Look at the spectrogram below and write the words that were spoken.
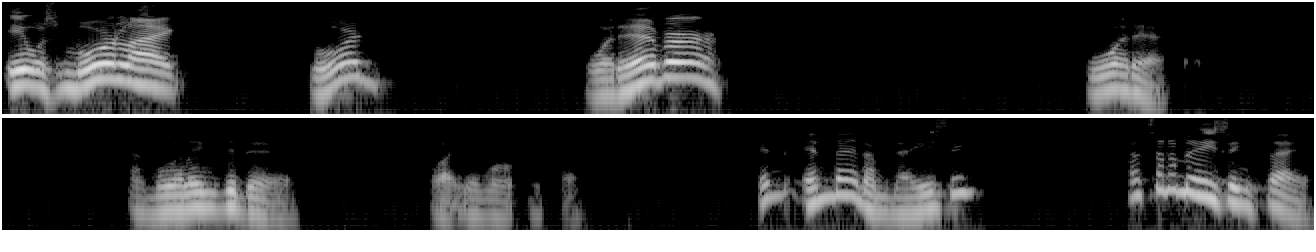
It was more like, Lord, whatever, whatever, I'm willing to do what you want me to. Isn't, isn't that amazing? That's an amazing faith.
